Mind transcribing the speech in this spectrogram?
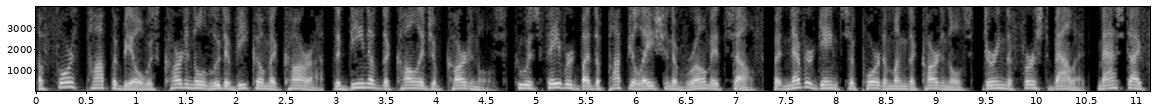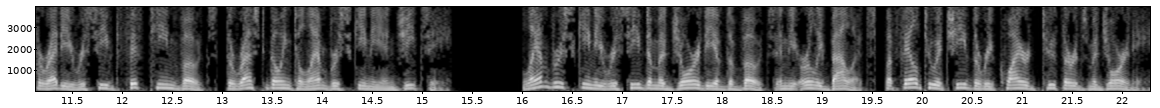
A fourth papabile was Cardinal Ludovico Micara, the dean of the College of Cardinals, who was favored by the population of Rome itself, but never gained support among the cardinals. During the first ballot, Mastai Ferretti received 15 votes, the rest going to Lambruschini and Gizzi. Lambruschini received a majority of the votes in the early ballots, but failed to achieve the required two-thirds majority.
